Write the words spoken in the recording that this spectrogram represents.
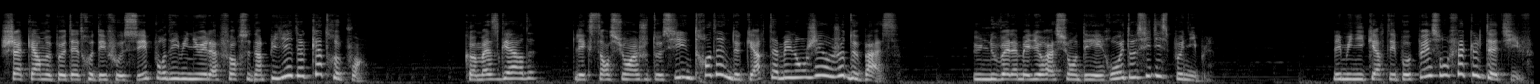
Chaque arme peut être défaussée pour diminuer la force d'un pilier de 4 points. Comme Asgard, l'extension ajoute aussi une trentaine de cartes à mélanger au jeu de base. Une nouvelle amélioration des héros est aussi disponible. Les mini-cartes épopées sont facultatives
